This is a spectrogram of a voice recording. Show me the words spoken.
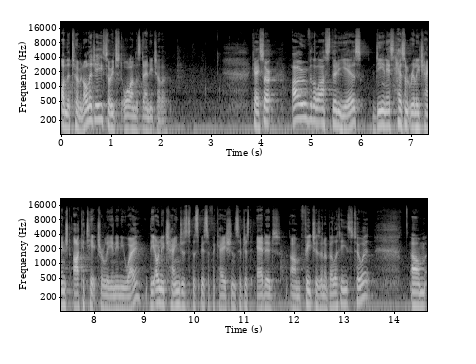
on the terminology so we just all understand each other. Okay, so over the last 30 years, DNS hasn't really changed architecturally in any way. The only changes to the specifications have just added um, features and abilities to it. Um,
